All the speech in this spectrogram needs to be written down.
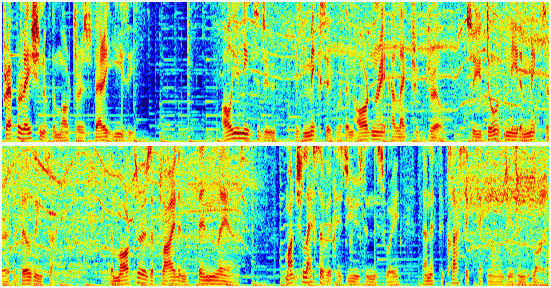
Preparation of the mortar is very easy. All you need to do is mix it with an ordinary electric drill, so you don't need a mixer at the building site. The mortar is applied in thin layers. Much less of it is used in this way than if the classic technology is employed.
